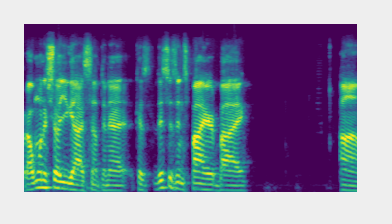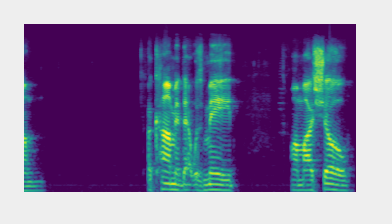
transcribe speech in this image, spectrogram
But I want to show you guys something that because this is inspired by um, a comment that was made on my show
